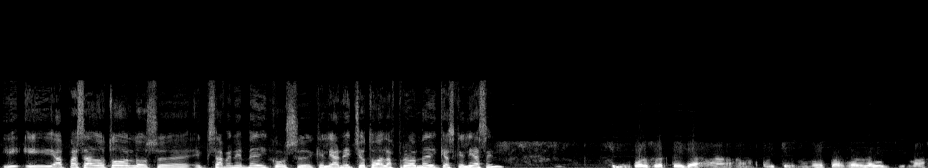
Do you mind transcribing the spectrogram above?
¿Y, y ha pasado todos los eh, exámenes médicos eh, que le han hecho, todas las pruebas médicas que le hacen? Sí, por suerte ya hoy terminé de pasar la última.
